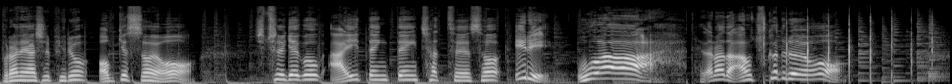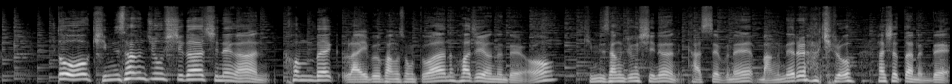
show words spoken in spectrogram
불안해하실 필요 없겠어요. 17개국 아이땡땡 차트에서 1위. 우와! 대단하다. 아우, 축하드려요. 또 김상중 씨가 진행한 컴백 라이브 방송 또한 화제였는데요. 김상중 씨는 갓세븐의 막내를 하기로 하셨다는데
